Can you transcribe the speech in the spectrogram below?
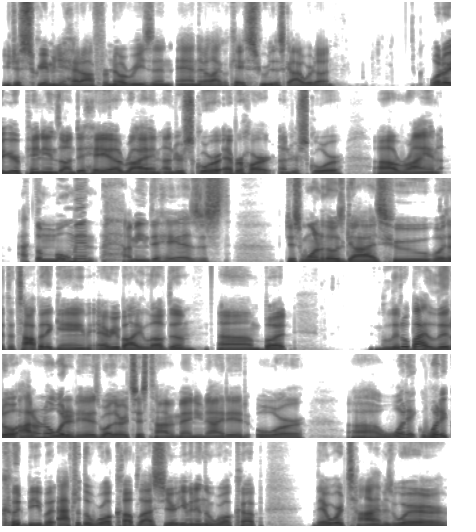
you're just screaming your head off for no reason and they're like, okay, screw this guy, we're done. What are your opinions on De Gea, Ryan underscore Everhart underscore? Uh, Ryan, at the moment, I mean, De Gea is just just one of those guys who was at the top of the game. Everybody loved him, um, but little by little, I don't know what it is, whether it's his time at Man United or uh, what it what it could be. But after the World Cup last year, even in the World Cup, there were times where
